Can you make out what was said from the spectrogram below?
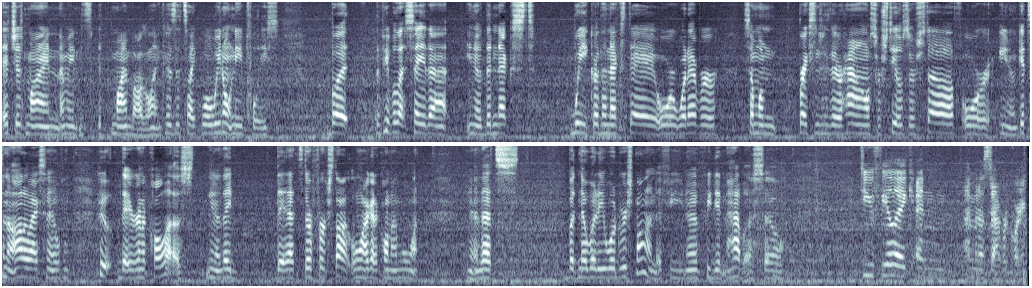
it's just mind. I mean, it's, it's mind-boggling because it's like, well, we don't need police, but the people that say that, you know, the next week or the next day or whatever, someone breaks into their house or steals their stuff or you know gets in an auto accident, who they're gonna call us. You know, they, they that's their first thought. Well, I gotta call 911. You know, that's, but nobody would respond if you know if we didn't have us. So. Do you feel like, and I'm gonna stop recording.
